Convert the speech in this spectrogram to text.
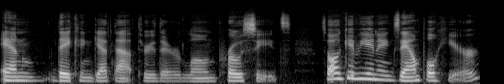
and they can get that through their loan proceeds. So I'll give you an example here.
